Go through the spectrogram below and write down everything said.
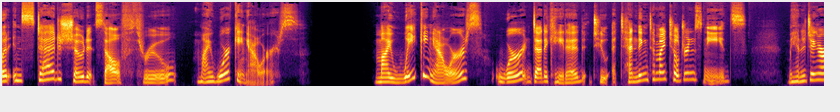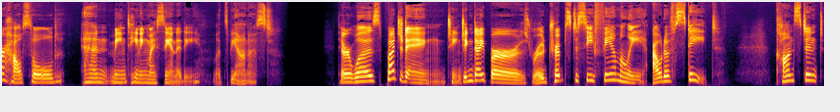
but instead showed itself through my working hours. My waking hours were dedicated to attending to my children's needs managing our household and maintaining my sanity, let's be honest. There was budgeting, changing diapers, road trips to see family out of state, constant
